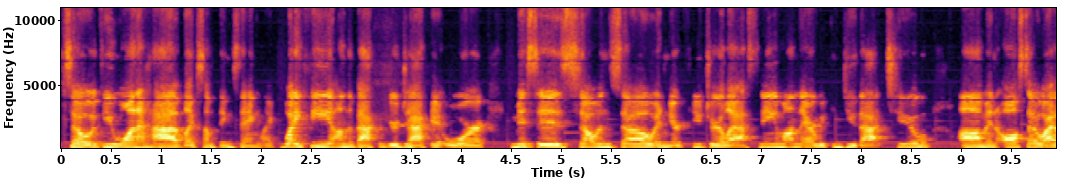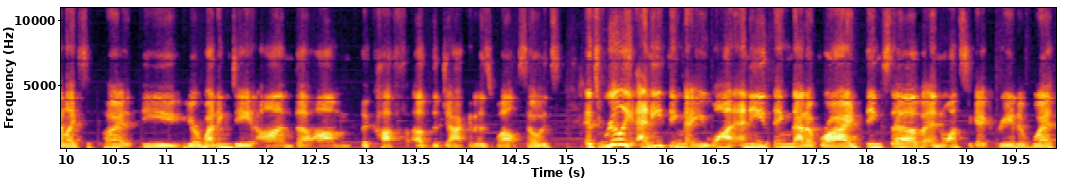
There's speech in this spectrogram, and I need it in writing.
So if you want to have like something saying like wifey on the back of your jacket or Mrs. So and so and your future last name on there, we can do that too. Um, and also, I like to put the your wedding date on the um, the cuff of the jacket as well. So it's it's really anything that you want, anything that a bride thinks of and wants to get creative with.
